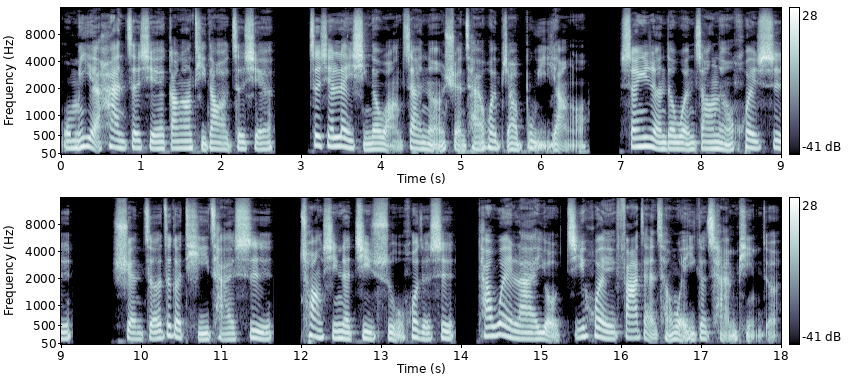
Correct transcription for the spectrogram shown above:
我们也和这些刚刚提到的这些这些类型的网站呢，选材会比较不一样哦。生意人的文章呢，会是选择这个题材是创新的技术，或者是它未来有机会发展成为一个产品的。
